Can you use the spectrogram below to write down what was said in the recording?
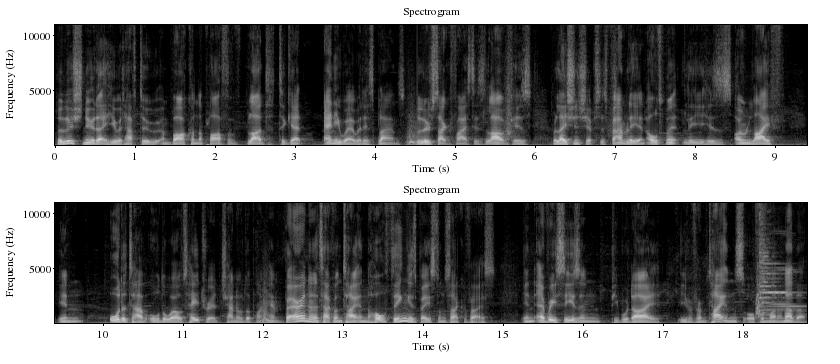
Lelouch knew that he would have to embark on the path of blood to get anywhere with his plans. Lelouch sacrificed his love, his relationships, his family, and ultimately his own life in order to have all the world's hatred channeled upon him. For Eren in Attack on Titan, the whole thing is based on sacrifice. In every season, people die, either from titans or from one another.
